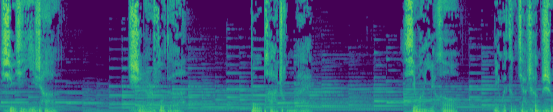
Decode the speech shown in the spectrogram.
虚惊一场。失而复得，不怕重来。希望以后你会更加成熟，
